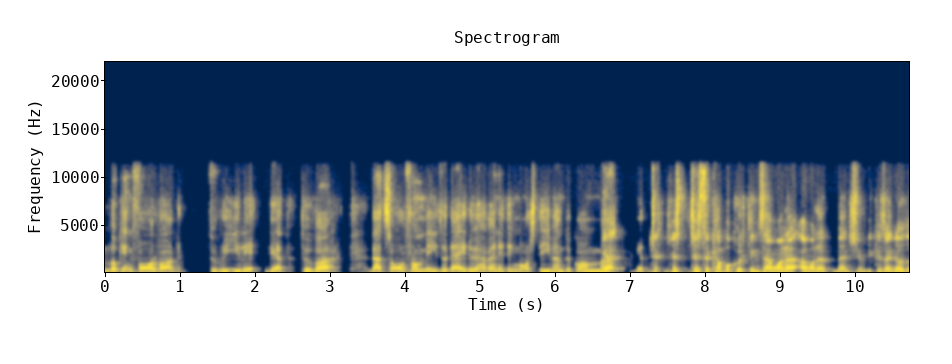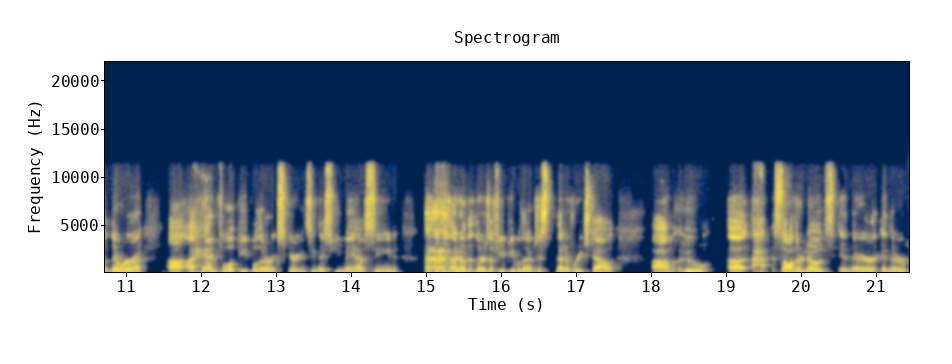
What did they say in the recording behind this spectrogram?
looking forward to really get to work. That's all from me today. Do you have anything more, Stephen, to come? Uh, yeah, just just a couple quick things I want to I want to mention because I know that there were a, a handful of people that are experiencing this. You may have seen. I know that there's a few people that have just that have reached out um, who uh, saw their nodes in their in their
